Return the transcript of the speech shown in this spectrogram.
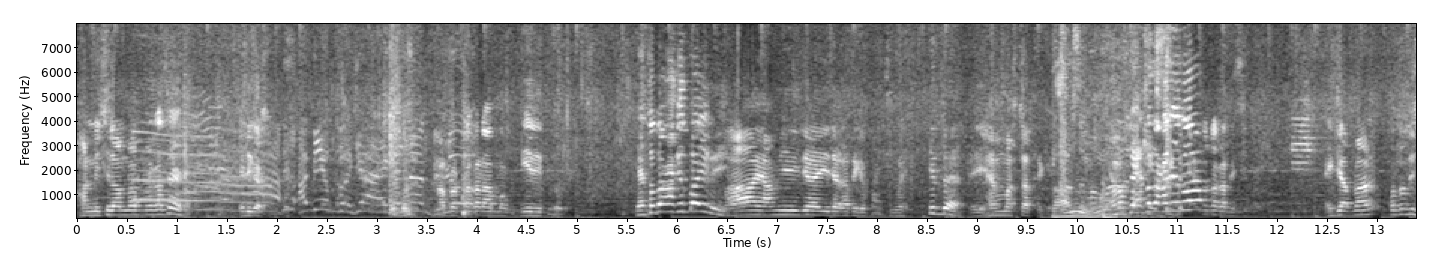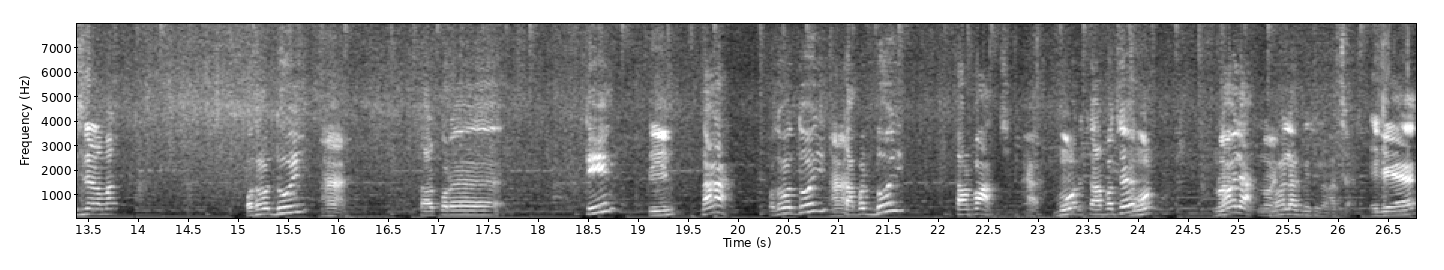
ধান নিয়েছিলাম না আপনার কাছে? এদিকে আসুন আপনার টাকাটা আমাকে দিয়ে দিতে হবে। এত টাকা কিন্তু পাইনি ভাই আমি এই যে এই জায়গা থেকে পাইছি ভাই। কিন্তু এই হ্যামমাস্টার থেকে। আমাকে এত টাকা দিয়ে কত টাকা ভাই এই যে আপনার কত দিয়েছিলেন আমার? প্রথমে দুই হ্যাঁ। তারপরে তিন। তিন। না না প্রথমে দুই হ্যাঁ। তারপর দুই তারপর পাঁচ। হ্যাঁ মোট তারপর হচ্ছে মোট নয় লাখ নয় লাখ দিয়েছিলাম আচ্ছা এই যে এক।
